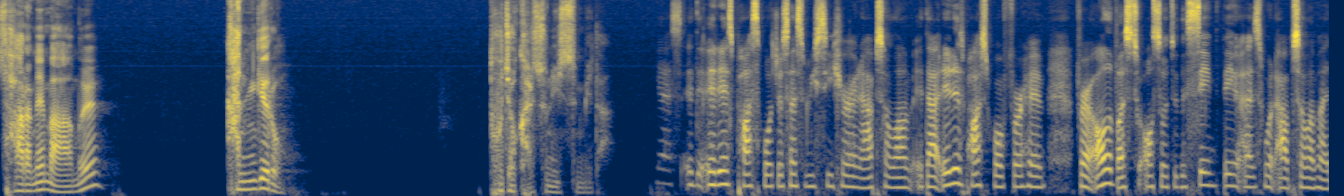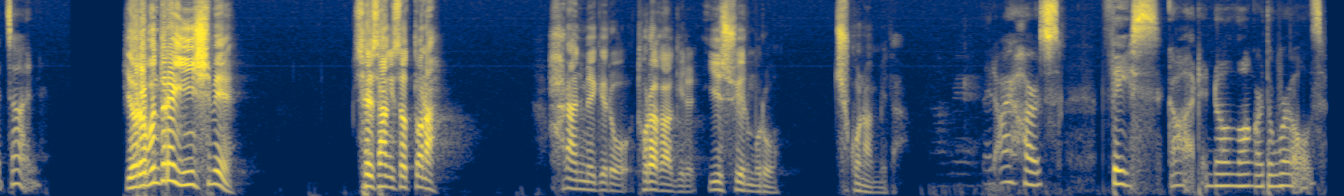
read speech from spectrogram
사람의 마음을 간계로 도적할 수는 있습니다. Yes, it, it is possible, just as we see here in Absalom, that it is possible for him, for all of us to also do the same thing as what Absalom had done. 여러분들의 인심이 세상에서 떠나 하나님에게로 돌아가길 예수의 이름으로 축원합니다. Let our hearts face God and no longer the world.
